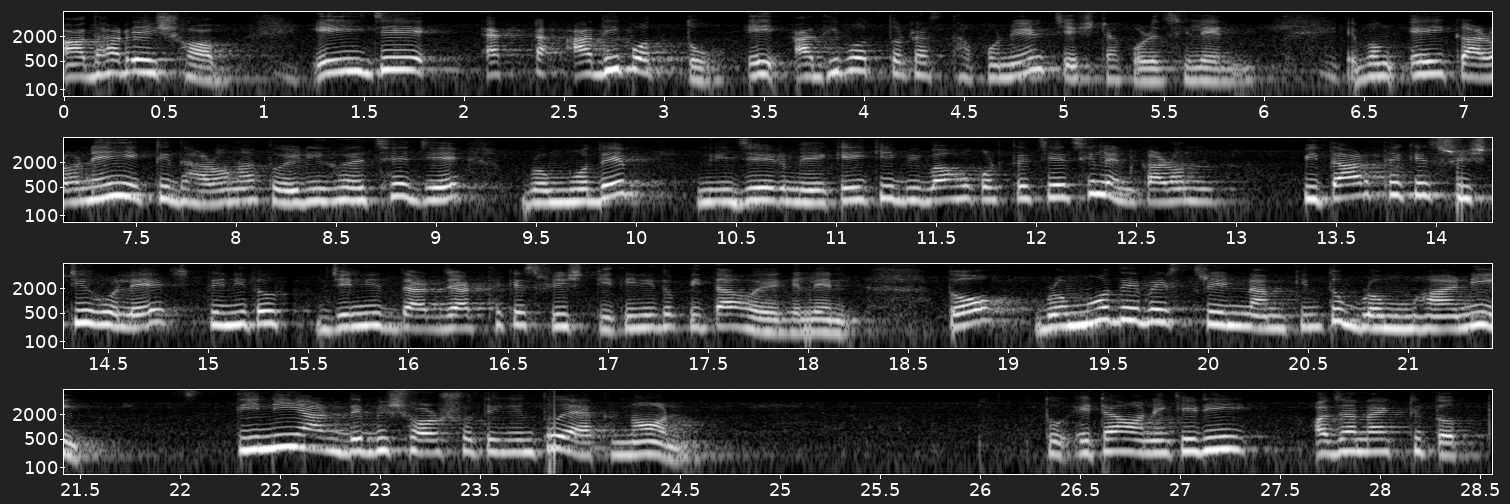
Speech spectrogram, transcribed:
আধারে সব। এই যে একটা আধিপত্য, এই আধিপত্যটা স্থাপনের চেষ্টা করেছিলেন। এবং এই কারণেই একটি ধারণা তৈরি হয়েছে যে ব্রহ্মদেব নিজের মেয়েকেই কি বিবাহ করতে চেয়েছিলেন? কারণ পিতার থেকে সৃষ্টি হলে তিনি তো, যিনি যার থেকে সৃষ্টি, তিনি তো পিতা হয়ে গেলেন। তো ব্রহ্মদেবের স্ত্রীর নাম কিন্তু ব্রহ্মাণী। তিনি আর দেবী সরস্বতী কিন্তু এক নন। তো এটা অনেকেরই অজানা একটি তথ্য।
